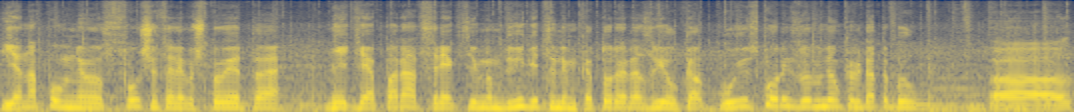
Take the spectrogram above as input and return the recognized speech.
Я напомню слушателям, что это некий аппарат с реактивным двигателем, который развил какую скорость за рулем когда ты был? А,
